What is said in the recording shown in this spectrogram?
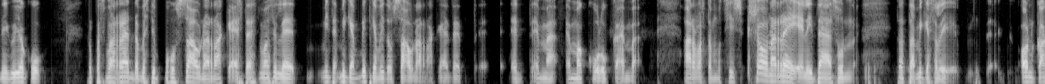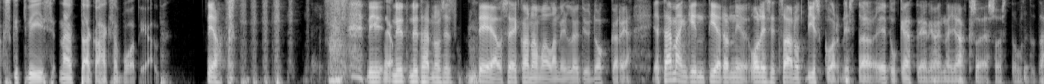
niin kuin joku rupesi vaan randomisti puhua saunarakeista, ja sitten mä oon silleen, mitä, mikä, mitkä vitun saunarakeet, että et, en mä, en mä ole kuullutkaan, en mä arvosta, mutta siis Shona Ray, eli tämä sun, tota, mikä se oli, on 25, näyttää kahdeksanvuotiaalta. Joo. niin nyt, nythän on siis TLC-kanavalla, niin löytyy dokkaria. Ja tämänkin tiedon niin olisit saanut Discordista etukäteen jo ennen jaksoa, jos olisit ollut tota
